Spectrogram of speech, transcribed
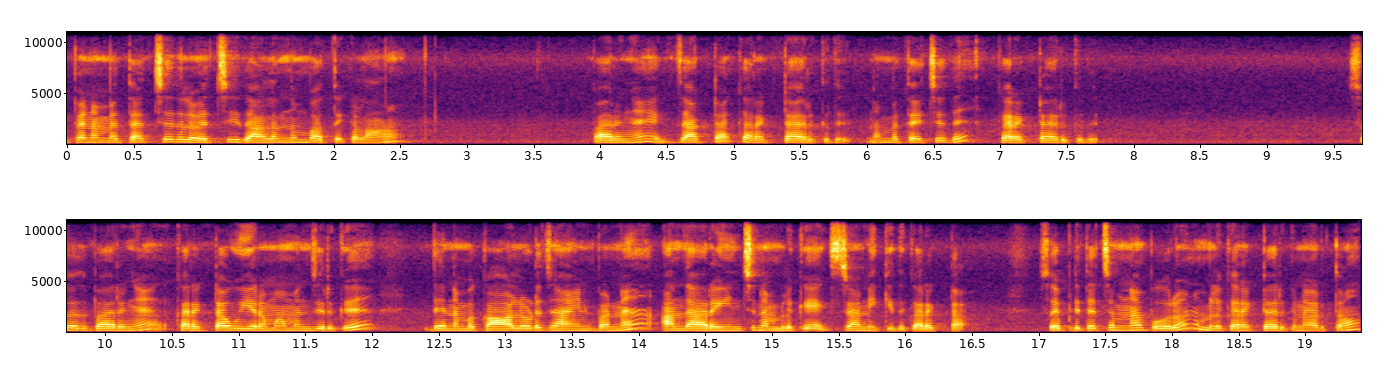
இப்போ நம்ம தைச்சதில் வச்சு இதை அளந்தும் பார்த்துக்கலாம். பாருங்கள் எக்ஸாக்டாக கரெக்டாக இருக்குது. நம்ம தைச்சது கரெக்டாக இருக்குது. ஸோ அது பாருங்கள் கரெக்டாக உயரமாக அமைஞ்சிருக்கு. தென் நம்ம காலோடு ஜாயின் பண்ண அந்த அரை இன்ச்சு நம்மளுக்கு எக்ஸ்ட்ரா நிற்கிது கரெக்டாக ஸோ இப்படி தைச்சோம்னா போகிறோம் நம்மளுக்கு கரெக்டாக இருக்குன்னு அர்த்தம்.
